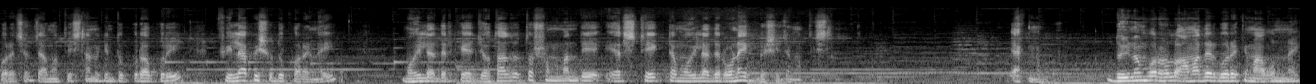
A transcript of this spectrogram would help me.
করেছেন। জামাত ইসলামী কিন্তু পুরোপুরি ফিল আপই শুধু করে নাই। মহিলাদেরকে যথাযথ সম্মান দিয়ে এর স্টেকটা মহিলাদের অনেক বেশি জামাতে ইসলাম। এক নম্বর। দুই নম্বর হলো আমাদের ঘরে কি মা বোন নাই?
